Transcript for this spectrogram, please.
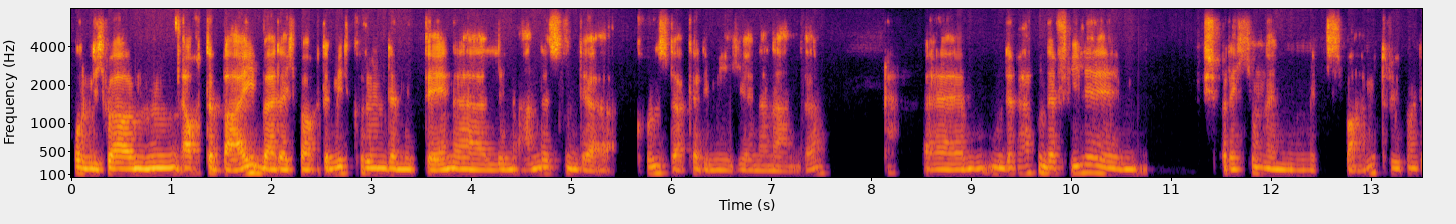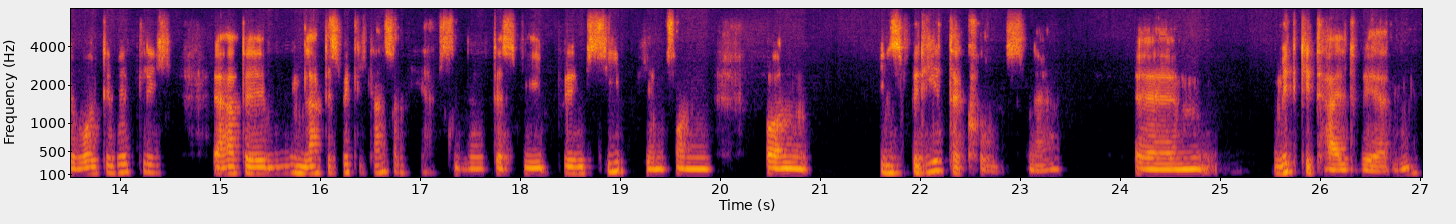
Und ich war ähm, auch dabei bei der, ich war auch der Mitgründer mit Dana Lynn Anderson der Kunstakademie hier ineinander. Ähm, und wir hatten da viele Besprechungen mit Swami drüber und er wollte wirklich, er hatte, ihm lag das wirklich ganz am Herzen, dass die Prinzipien von, von inspirierter Kunst, ne, ähm, mitgeteilt werden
